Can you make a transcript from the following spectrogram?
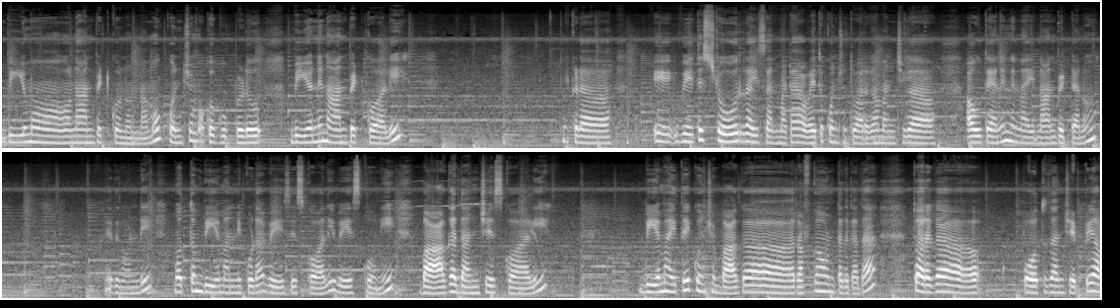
బియ్యము నానబెట్టుకొని ఉన్నాము. కొంచెం ఒక గుప్పెడు బియ్యాన్ని నానబెట్టుకోవాలి. ఇక్కడ ఇవైతే స్టోర్ రైస్ అనమాట అవైతే కొంచెం త్వరగా మంచిగా అవుతాయని నేను అవి నానబెట్టాను. ఇదిగోండి మొత్తం బియ్యం అన్నీ కూడా వేసేసుకోవాలి వేసుకొని బాగా దంచేసుకోవాలి. బియ్యం అయితే కొంచెం బాగా రఫ్గా ఉంటుంది కదా త్వరగా పోతుందని చెప్పి ఆ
